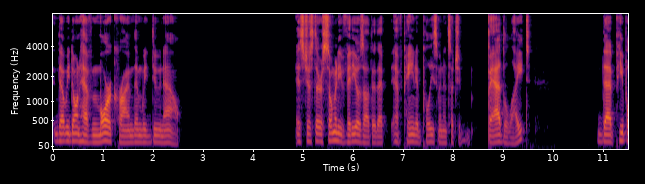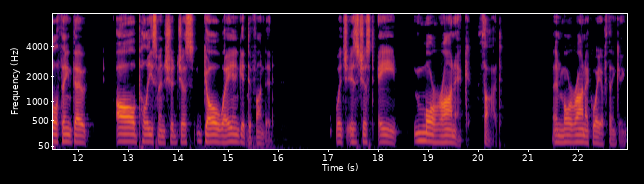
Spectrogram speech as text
that we don't have more crime than we do now. It's just there are so many videos out there that have painted policemen in such a bad light that people think that all policemen should just go away and get defunded, which is just a moronic thought and moronic way of thinking.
